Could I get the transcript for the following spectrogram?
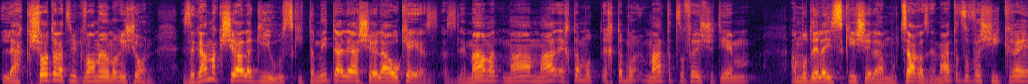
להקשות על עצמי כבר מהיום הראשון. זה גם מקשה על הגיוס, כי תמיד תעלה השאלה, אוקיי, אז, אז למה, מה, מה, איך אתה, איך אתה, מה אתה צופה שתהיה המודל העסקי של המוצר הזה? מה אתה צופה שיקרה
